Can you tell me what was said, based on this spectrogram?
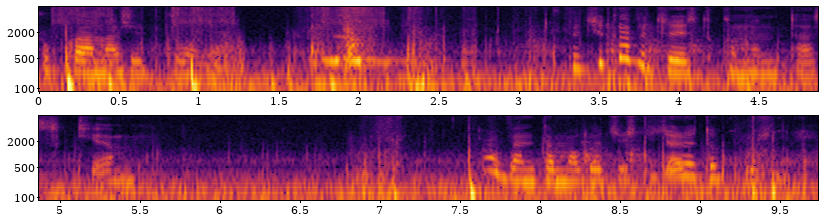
Szukana się czunie. To ciekawe, co jest common taskiem. O, wenta mogę czyścić, ale to później.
